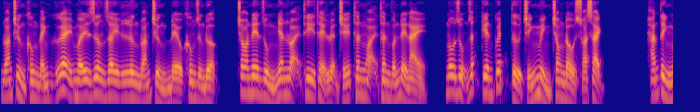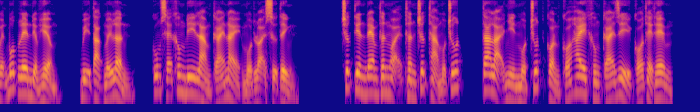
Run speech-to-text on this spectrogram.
đoán chừng không đánh gãy mấy dương dây lưng đoán chừng đều không dừng được, cho nên dùng nhân loại thi thể luyện chế thân ngoại thân vấn đề này, Nô Dụng rất kiên quyết từ chính mình trong đầu xóa sạch. Hắn tình nguyện bước lên điểm hiểm, bị tạc mấy lần, cũng sẽ không đi làm cái này một loại sự tình. Trước tiên đem thân ngoại thân trước thả một chút, ta lại nhìn một chút còn có hay không cái gì có thể thêm.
